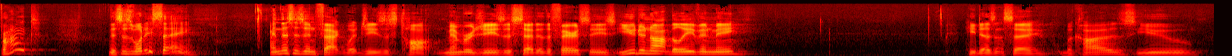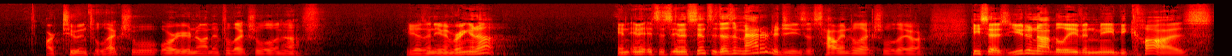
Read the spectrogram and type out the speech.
right? This is what he's saying. And this is, in fact, what Jesus taught. Remember, Jesus said to the Pharisees, You do not believe in me. He doesn't say, Because you are too intellectual or you're not intellectual enough. He doesn't even bring it up. And, and it's, in a sense, it doesn't matter to Jesus how intellectual they are. He says, You do not believe in me because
